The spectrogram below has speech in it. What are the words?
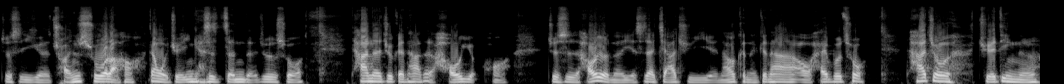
就是一个传说了哈。但我觉得应该是真的，就是说他呢就跟他的好友哈，就是好友呢也是在家具业，然后可能跟他哦还不错，他就决定呢，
